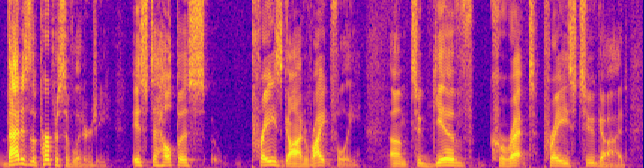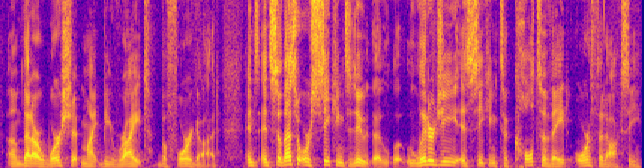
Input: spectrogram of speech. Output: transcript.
that is the purpose of liturgy, is to help us praise God rightfully, um, to give correct praise to God, um, that our worship might be right before God. And, and so that's what we're seeking to do. The liturgy is seeking to cultivate orthodoxy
